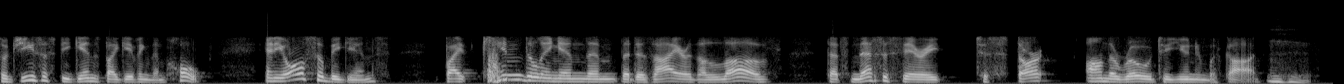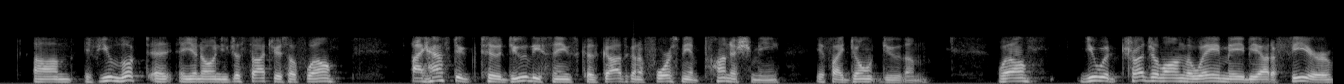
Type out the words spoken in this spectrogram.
So Jesus begins by giving them hope. And he also begins by kindling in them the desire, the love that's necessary to start on the road to union with God. Mm-hmm um, if you looked at, you know, and you just thought to yourself, well, I have to, to do these things because God's going to force me and punish me if I don't do them. Well, you would trudge along the way maybe out of fear,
